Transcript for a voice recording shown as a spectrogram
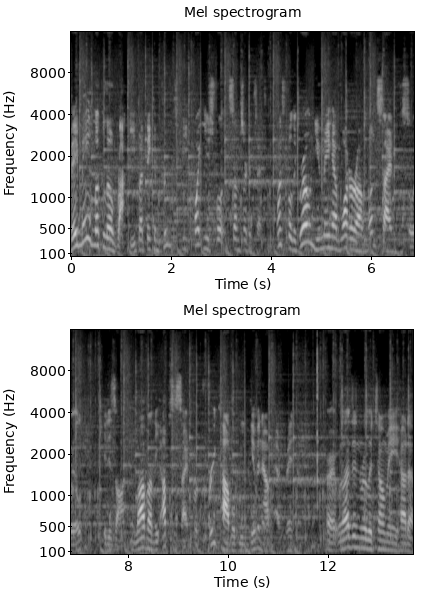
They may look a little rocky, but they can prove to be quite useful in some circumstances. Once fully grown, you may have water on one side of the soil it is on, and lava on the opposite side for free cobble being given out at random. Alright, well that didn't really tell me how to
